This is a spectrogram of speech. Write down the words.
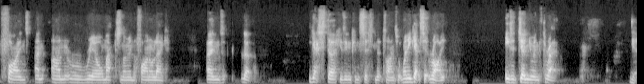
finds an unreal maximum in the final leg. And look, yes, Dirk is inconsistent at times, but when he gets it right, he's a genuine threat. Yeah.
